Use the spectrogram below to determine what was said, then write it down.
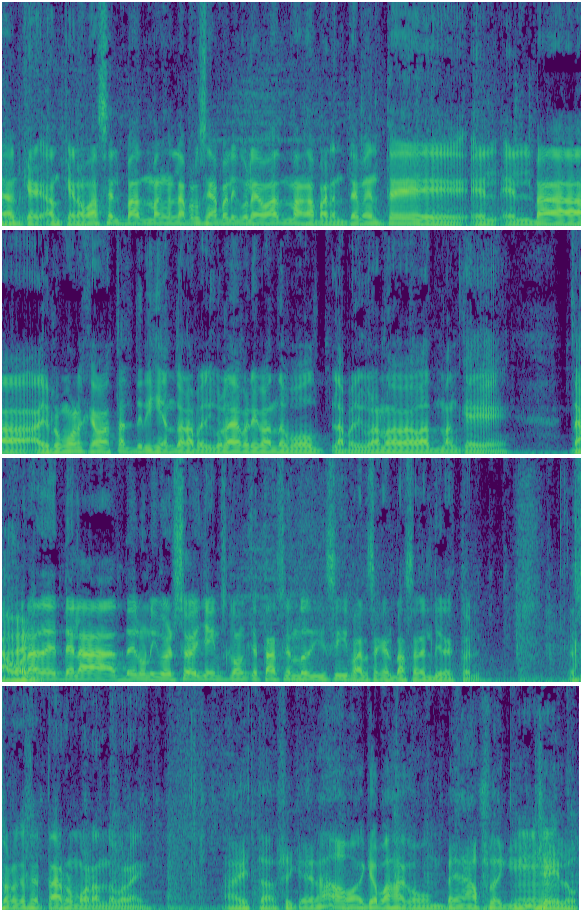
aunque, aunque no va a ser Batman en la próxima película de Batman, aparentemente él, él va. Hay rumores que va a estar dirigiendo la película de Brave and the Bold, la película nueva de Batman que. De ahora, desde la, del universo de James Gunn que está haciendo DC, parece que él va a ser el director. Eso es lo que se está rumorando por ahí. Ahí está, así que nada, vamos a ver qué pasa con Ben Affleck y Ujú. J-Lo.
